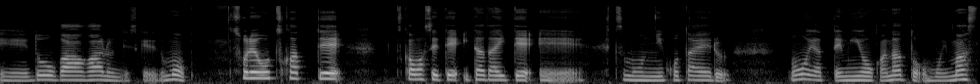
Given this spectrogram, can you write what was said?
えー動画があるんですけれどもそれを使って使わせていただいて、えー質問に答えるのをやってみようかなと思います。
